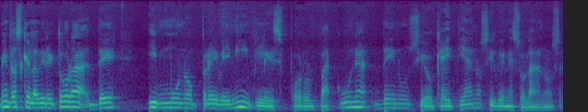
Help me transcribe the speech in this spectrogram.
Mientras que la directora de Inmunoprevenibles por Vacuna denunció que haitianos y venezolanos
